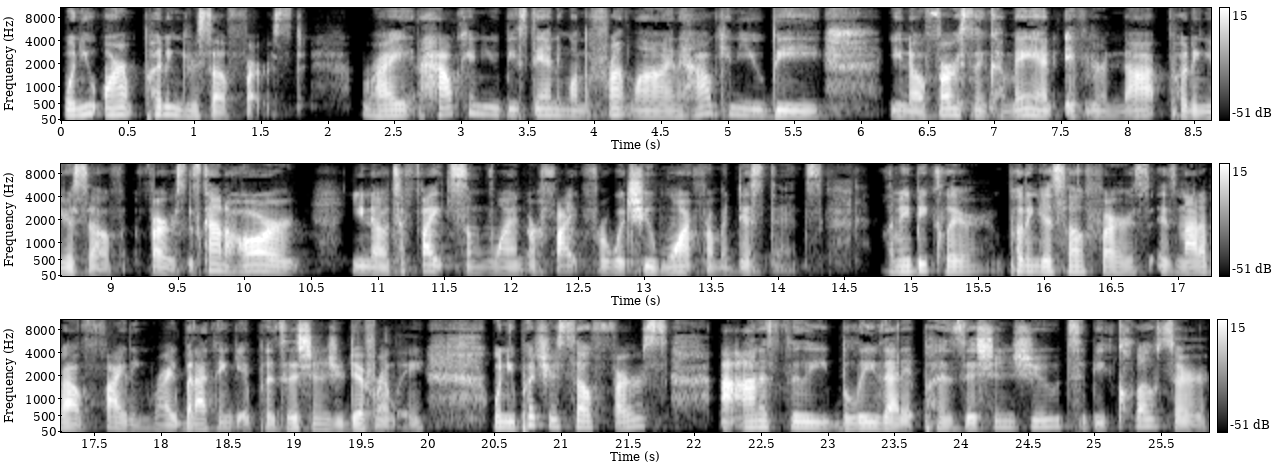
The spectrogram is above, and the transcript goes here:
when you aren't putting yourself first, right? How can you be standing on the front line? How can you be, you know, first in command if you're not putting yourself first? It's kind of hard, you know, to fight someone or fight for what you want from a distance. Let me be clear. Putting yourself first is not about fighting, right? But I think it positions you differently. When you put yourself first, I honestly believe that it positions you to be closer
